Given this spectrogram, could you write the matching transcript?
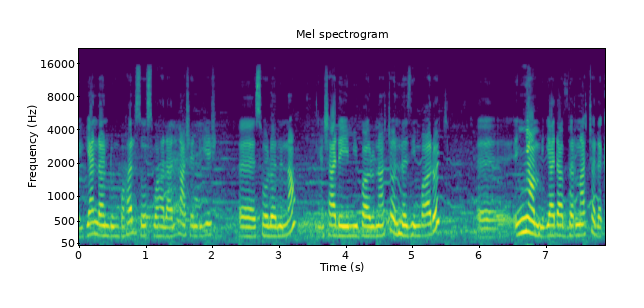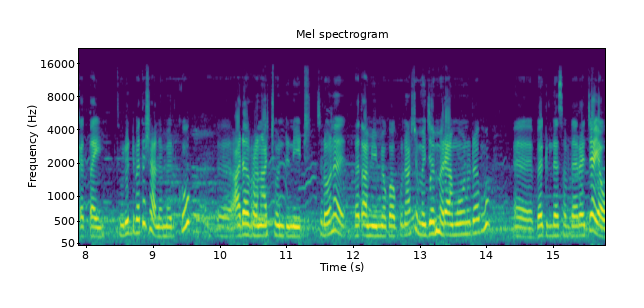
እያንዳንዱን ባህል ሶስት ባህል አለን። አሸንድዬ፣ ሶለልና ሻደይ የሚባሉ ናቸው። እነዚህም ባህሎች እኛም እያዳበርናቸው ለቀጣይ ትውልድ በተሻለ መልኩ አዳብረናቸው እንድንሄድ ስለሆነ በጣም የሚያጓጉ ናቸው። መጀመሪያ መሆኑ ደግሞ በግለሰብ ደረጃ ያው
